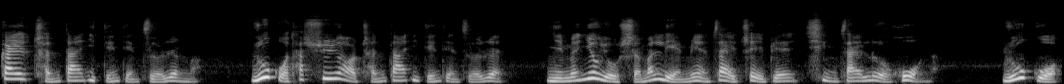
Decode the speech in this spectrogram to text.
该承担一点点责任吗？如果他需要承担一点点责任，你们又有什么脸面在这边幸灾乐祸呢？如果。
